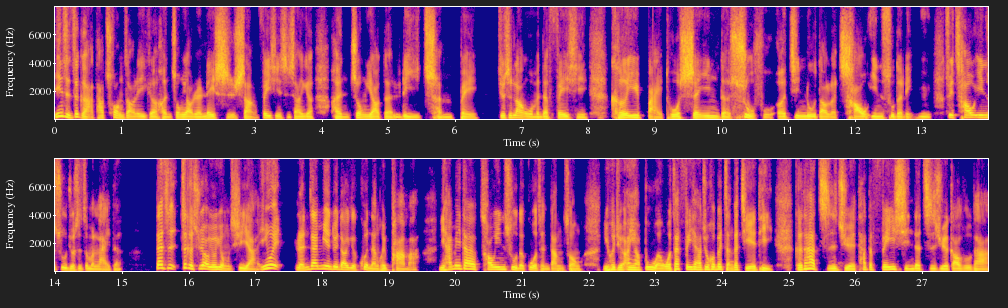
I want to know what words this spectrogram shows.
因此这个啊，他创造了一个很重要人类史上飞行史上一个很重要的里程碑。就是让我们的飞行可以摆脱声音的束缚，而进入到了超音速的领域。所以超音速就是这么来的。但是这个需要有勇气呀，因为人在面对到一个困难会怕嘛。你还没到超音速的过程当中，你会觉得哎呀不稳，我再飞下去会不会整个解体？可是他的直觉，他的飞行的直觉告诉他，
